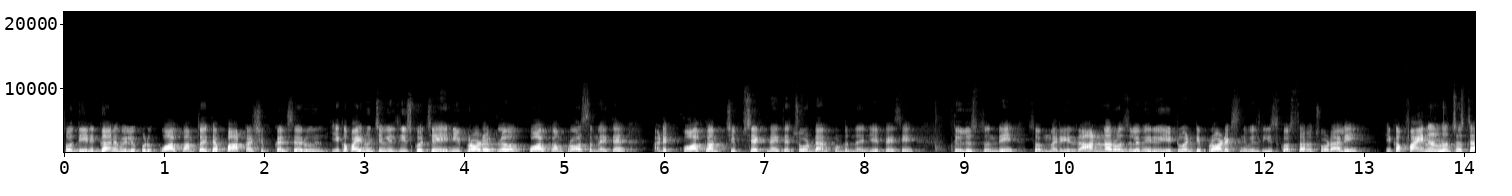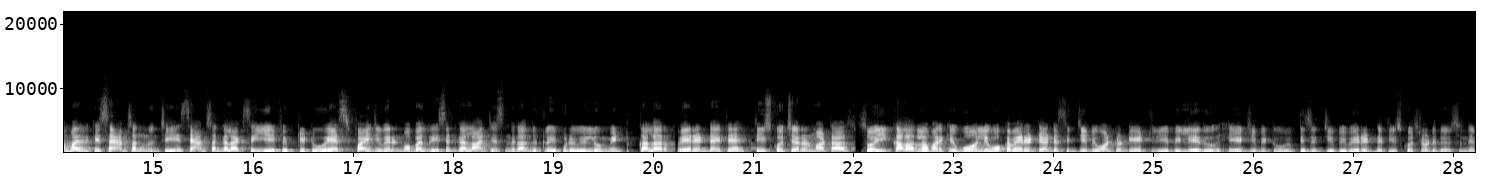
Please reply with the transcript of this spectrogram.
సో దీనికి గాను వీళ్ళు ఇప్పుడు క్వాల్కామ్తో అయితే పార్ట్నర్షిప్ కలిశారు. ఇకపై నుంచి వీళ్ళు తీసుకొచ్చే ఎనీ ప్రోడక్ట్లో క్వాల్కామ్ ప్రాసెస్ అయితే అంటే క్వాల్కామ్ చిప్సెట్ని అయితే చూడడానికి ఉంటుందని చెప్పేసి తెలుస్తుంది. సో మరి రానున్న రోజుల్లో మీరు ఎటువంటి ప్రోడక్ట్స్ని వీళ్ళు తీసుకొస్తారో చూడాలి. ఇక ఫైనల్ నుంచి చూస్తే మనకి శాంసంగ్ నుంచి. Samsung Galaxy A fifty two S five G variant mobile రీసెంట్గా లాంచ్ చేసింది అందులో ఇప్పుడు వీళ్ళు మింట్ కలర్ వేరియంట్ అయితే తీసుకొచ్చారనమాట సో ఈ కలర్లో మనకి ఓన్లీ ఒక వేరియంట్ అంటే six GB one twenty eight GB లేదు. Eight GB two fifty six GB వేరియంట్ని తీసుకొచ్చినట్టు తెలుస్తుంది.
